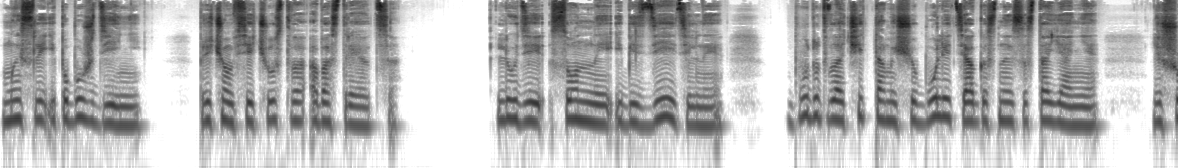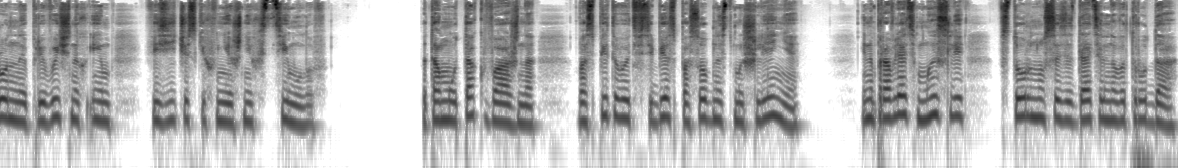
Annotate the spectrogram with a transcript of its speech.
мыслей и побуждений, причем все чувства обостряются. Люди сонные и бездеятельные будут влачить там еще более тягостное состояние, лишенные привычных им физических внешних стимулов. Потому так важно воспитывать в себе способность мышления и направлять мысли в сторону созидательного труда,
